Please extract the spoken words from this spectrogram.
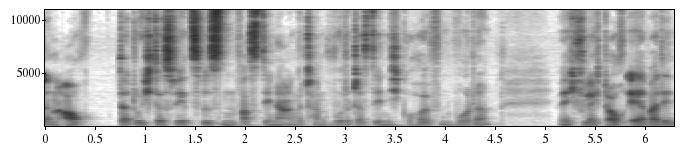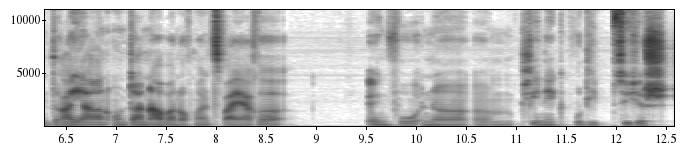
dann auch dadurch, dass wir jetzt wissen, was denen angetan wurde, dass denen nicht geholfen wurde, wäre ich vielleicht auch eher bei den drei Jahren und dann aber nochmal zwei Jahre irgendwo in eine ähm, Klinik, wo die psychisch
